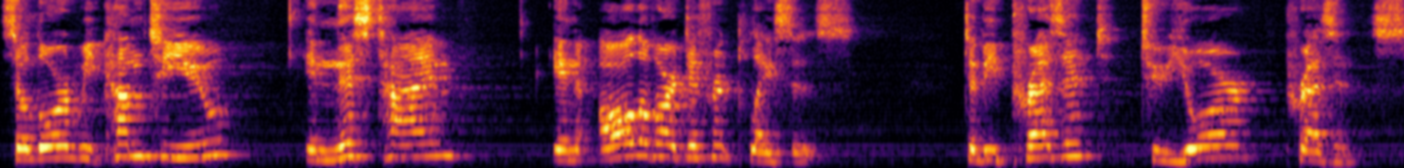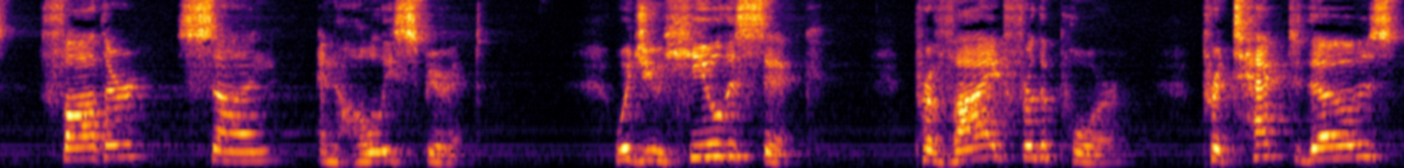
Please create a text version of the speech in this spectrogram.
So, Lord, we come to you in this time, in all of our different places, to be present to your presence, Father, Son, and Holy Spirit. Would you heal the sick, provide for the poor, protect those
